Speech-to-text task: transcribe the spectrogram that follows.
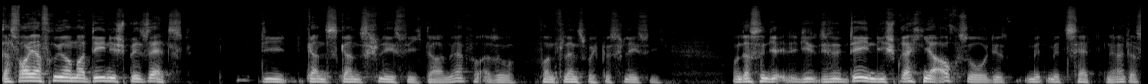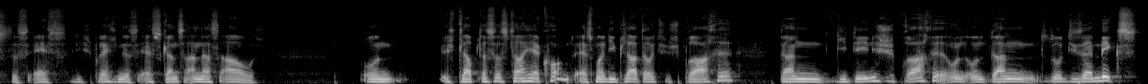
das war ja früher mal dänisch besetzt, die ganz, ganz Schleswig da, ne? also von Flensburg bis Schleswig. Und das sind die, die, diese Ideen, die sprechen ja auch so die, mit, mit Z, ne? das, das S. Die sprechen das S ganz anders aus. Und ich glaube, dass das daher kommt. Erstmal die plattdeutsche Sprache, dann die dänische Sprache und, und dann so dieser Mix.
